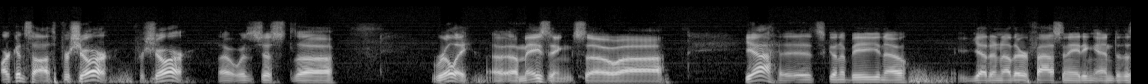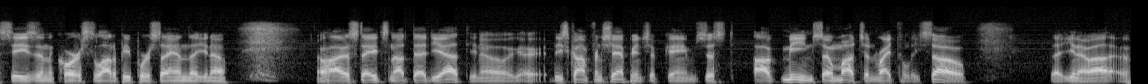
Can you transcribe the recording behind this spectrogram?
Arkansas, for sure, for sure. That was just uh, really uh, amazing. So. Uh, yeah, it's going to be, you know, yet another fascinating end of the season. Of course, a lot of people are saying that, you know, Ohio State's not dead yet. You know, uh, these conference championship games just uh, mean so much, and rightfully so, that, you know, uh,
